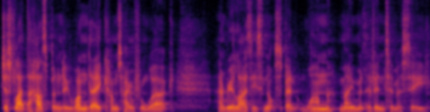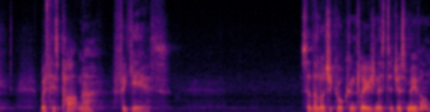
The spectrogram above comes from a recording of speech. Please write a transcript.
Just like the husband who one day comes home from work and realizes he's not spent one moment of intimacy with his partner for years. So the logical conclusion is to just move on.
